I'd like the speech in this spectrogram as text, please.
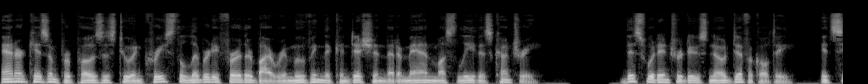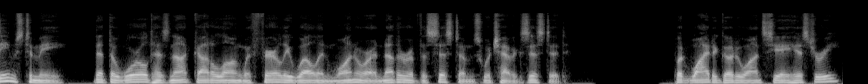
Anarchism proposes to increase the liberty further by removing the condition that a man must leave his country. This would introduce no difficulty, it seems to me, that the world has not got along with fairly well in one or another of the systems which have existed. But why to go to ancien history?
